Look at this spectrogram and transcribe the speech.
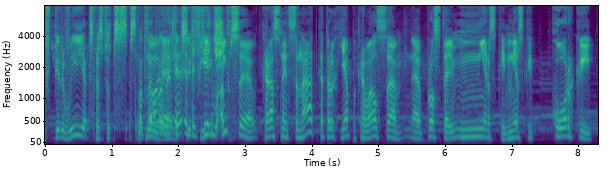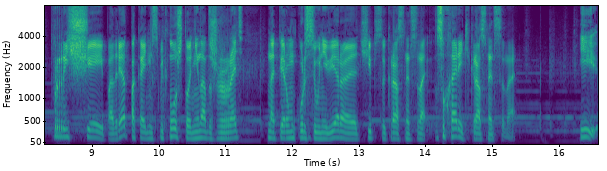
впервые я посмотрел но на Netflix это фильм... те чипсы, красная цена, от которых я покрывался э, просто мерзкой, мерзкой коркой прыщей подряд, пока я не смекнул, что не надо жрать на первом курсе универа чипсы красная цена, сухарики красная цена. И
